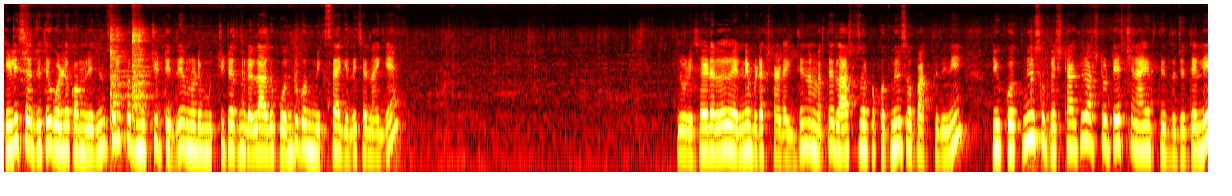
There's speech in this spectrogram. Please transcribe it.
ತಿಳಿಸೋದ್ರ ಜೊತೆಗೆ ಒಳ್ಳೆ ಕಾಂಬಿನೇಷನ್. ಸ್ವಲ್ಪ ಅದು ಮುಚ್ಚಿಟ್ಟಿದ್ದೆ ನೋಡಿ ಮುಚ್ಚಿಟ್ಟಾದ್ಮೇಲೆಲ್ಲ ಅದಕ್ಕೆ ಒಂದಕ್ಕೊಂದು ಮಿಕ್ಸ್ ಆಗಿದೆ ಚೆನ್ನಾಗಿ. ನೋಡಿ ಸೈಡಲ್ಲೆಲ್ಲ ಎಣ್ಣೆ ಬಿಡೋಕ್ಕೆ ಸ್ಟಾರ್ಟ್ ಆಗಿದೆ. ನಾನು ಮತ್ತೆ ಲಾಸ್ಟ್ ಸ್ವಲ್ಪ ಕೊತ್ತಂಬರಿ ಸೊಪ್ಪು ಹಾಕ್ತಿದ್ದೀನಿ. ನೀವು ಕೊತ್ತಂಬರಿ ಸೊಪ್ಪು ಎಷ್ಟು ಹಾಕ್ತಿರೋ ಅಷ್ಟು ಟೇಸ್ಟ್ ಚೆನ್ನಾಗಿರ್ತಿದ್ರು ಜೊತೆಲಿ.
